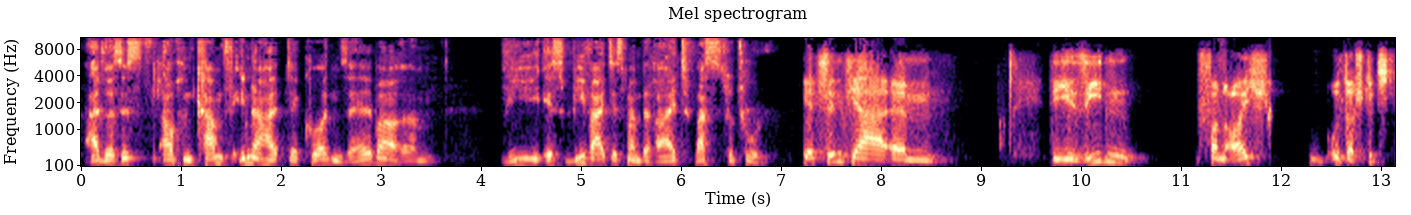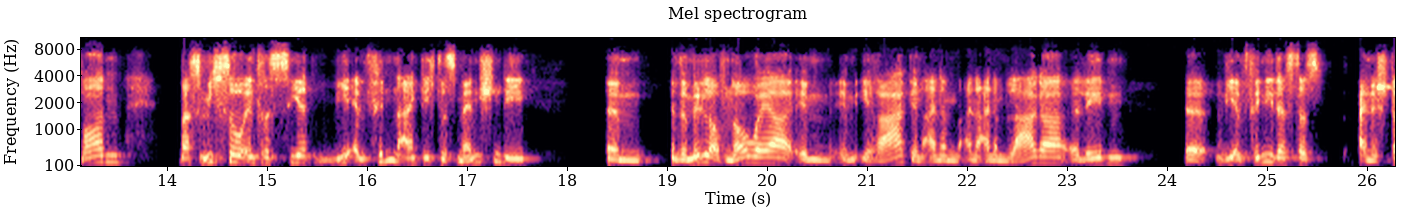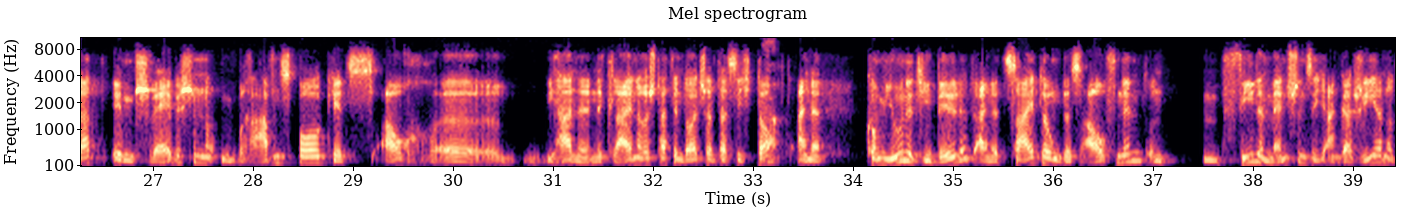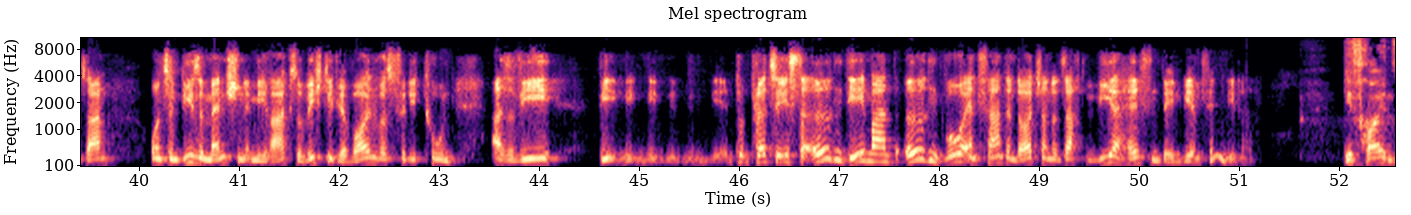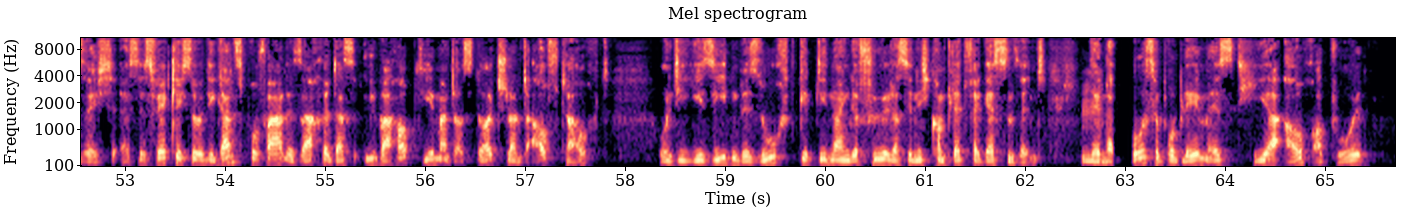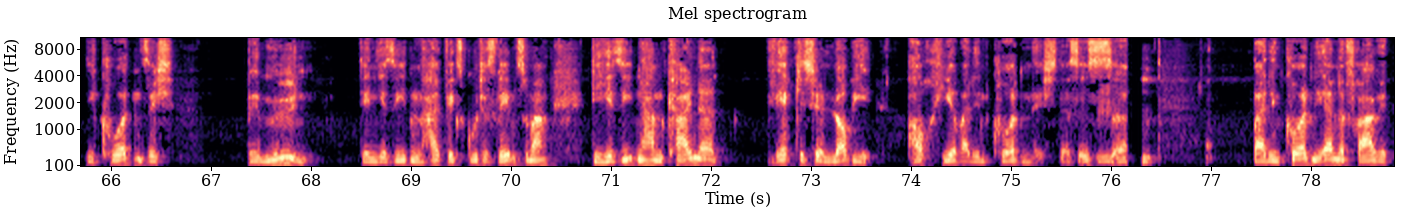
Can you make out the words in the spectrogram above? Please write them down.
Also es ist auch ein Kampf innerhalb der Kurden selber. Ähm, wie, ist, wie weit ist man bereit, was zu tun? Jetzt sind ja ähm, die Jesiden von euch unterstützt worden. Was mich so interessiert, wie empfinden eigentlich das Menschen, die ähm, in the middle of nowhere im, im Irak in einem, in einem Lager äh, leben? Äh, wie empfinden die das, dass eine Stadt im Schwäbischen, Ravensburg, jetzt auch äh, ja eine, eine kleinere Stadt in Deutschland, dass sich dort ja. eine Community bildet, eine Zeitung das aufnimmt und viele Menschen sich engagieren und sagen, uns sind diese Menschen im Irak so wichtig, wir wollen was für die tun. Also wie, wie, wie, wie, plötzlich ist da irgendjemand irgendwo entfernt in Deutschland und sagt, wir helfen denen. Wie empfinden die das? Die freuen sich. Es ist wirklich so die ganz profane Sache, dass überhaupt jemand aus Deutschland auftaucht und die Jesiden besucht, gibt ihnen ein Gefühl, dass sie nicht komplett vergessen sind. Mhm. Denn das große Problem ist hier auch, obwohl die Kurden sich bemühen, den Jesiden ein halbwegs gutes Leben zu machen, die Jesiden haben keine wirkliche Lobby auch hier bei den Kurden nicht. Das ist mhm. ähm, bei den Kurden eher eine Frage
